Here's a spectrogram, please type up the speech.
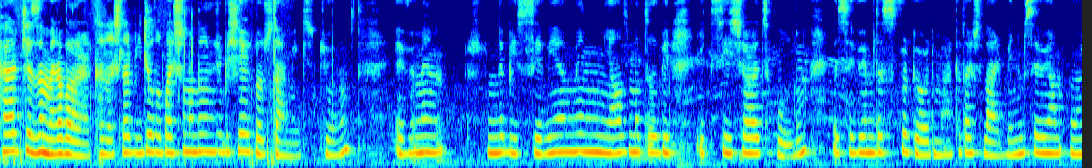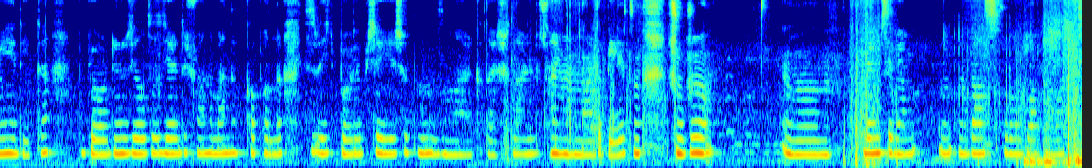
Herkese merhabalar arkadaşlar. Videoda başlamadan önce bir şey göstermek istiyorum. Evimin üstünde bir seviyemin yazmadığı bir eksi işareti buldum. Ve seviyemde sıfır gördüm arkadaşlar. Benim seviyem 17 idi. Bu gördüğünüz yıldız yeri de şu anda bende kapalı. Siz hiç böyle bir şey yaşadınız mı arkadaşlar? Lütfen yorumlarda belirtin. Çünkü ım, benim seviyem neden sıfır oldu hakkında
